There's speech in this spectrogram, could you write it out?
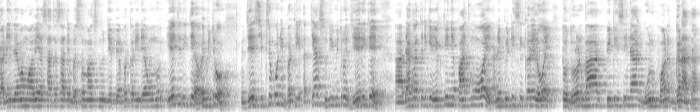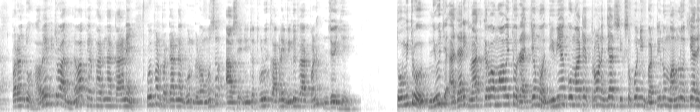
કાઢી લેવામાં આવ્યા, સાથે સાથે બસો માર્ક્સનું જે પેપર કરી દેવામાં એ જ રીતે હવે મિત્રો જે શિક્ષકોની ભરતી અત્યાર સુધી મિત્રો જે રીતે દાખલા તરીકે એકથી પાંચમો હોય અને પીટીસી કરેલ હોય, તો ધોરણ બાર પીટીસીના ગુણ પણ ગણાતા. પરંતુ હવે મિત્રો આ નવા ફેરફારના કારણે કોઈપણ પ્રકારના ગુણ ગણવામાં આવશે નહીં. તો થોડુંક આપણે વિગતવાર પણ જોઈએ. તો મિત્રો, ન્યૂઝ આધારિત વાત કરવામાં આવે તો રાજ્યમાં દિવ્યાંગો માટે ત્રણ હજાર શિક્ષકોની ભરતીનો મામલો અત્યારે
